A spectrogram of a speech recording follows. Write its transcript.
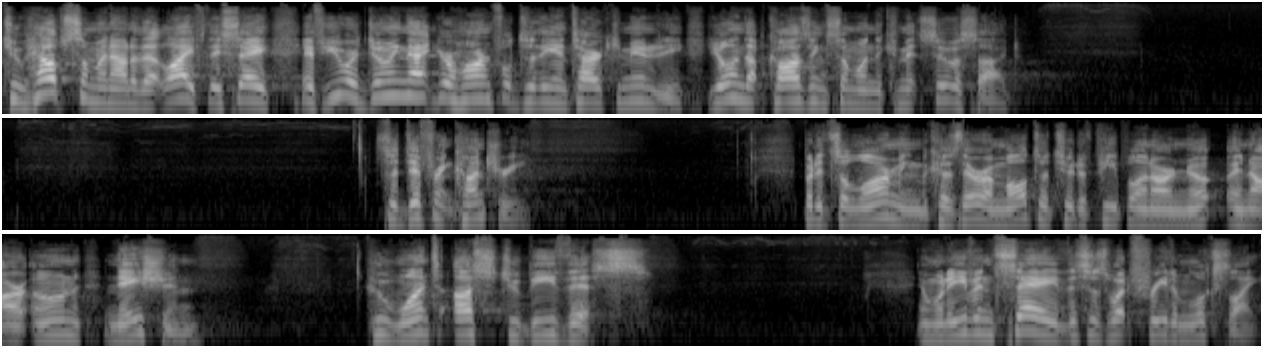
to help someone out of that life. They say if you are doing that, you're harmful to the entire community. You'll end up causing someone to commit suicide. It's a different country. But it's alarming because there are a multitude of people in our, no, in our own nation who want us to be this. And would even say this is what freedom looks like.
